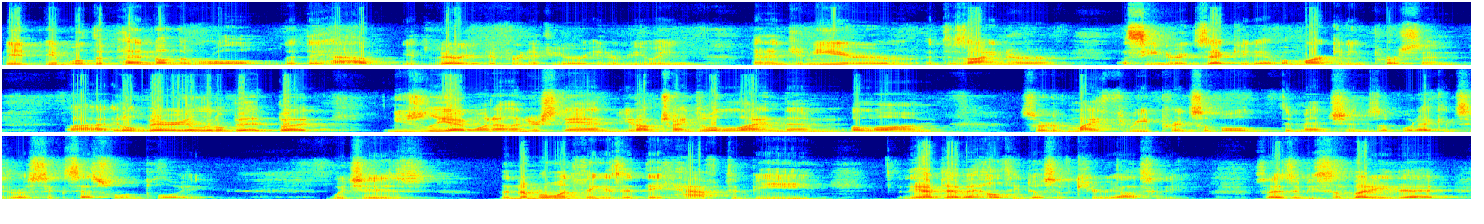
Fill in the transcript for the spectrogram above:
It, it will depend on the role that they have. It's very different if you're interviewing an engineer, a designer, a senior executive, a marketing person. Uh, it'll vary a little bit, but usually I want to understand, you know, I'm trying to align them along sort of my three principal dimensions of what I consider a successful employee, which is the number one thing is that they have to be, they have to have a healthy dose of curiosity. So as to be somebody that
